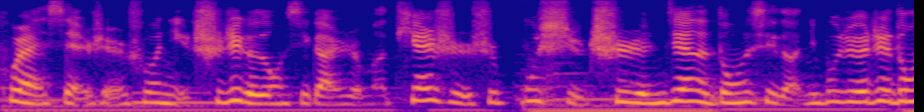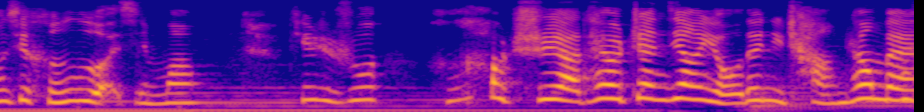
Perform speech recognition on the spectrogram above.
突然现身，说：“你吃这个东西干什么？天使是不许吃人间的东西的，你不觉得这东西很恶心吗？”天使说：“很好吃呀，它要蘸酱油的，你尝尝呗。”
